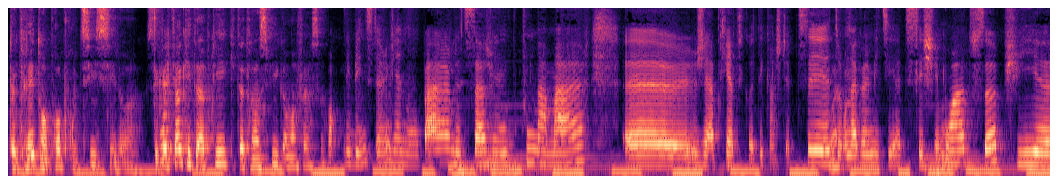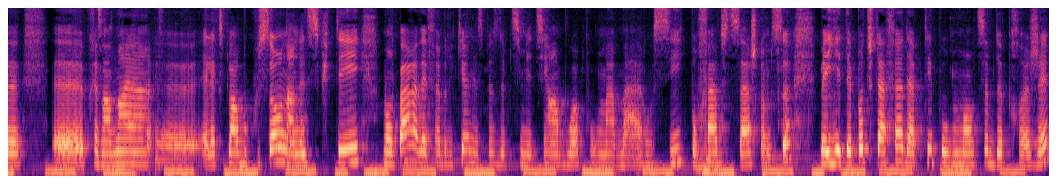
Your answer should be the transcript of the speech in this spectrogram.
Tu as créé ton propre outil ici, là. C'est Ouais. quelqu'un qui t'a appris, qui t'a transmis comment faire ça? Bon, les bénisteries viennent de mon père, le tissage vient beaucoup de ma mère. Euh, j'ai appris à tricoter quand j'étais petite. Ouais. On avait un métier à tisser chez moi, tout ça. Puis euh, euh, présentement, euh, elle explore beaucoup ça. On en a discuté. Mon père avait fabriqué une espèce de petit métier en bois pour ma mère aussi, pour faire du tissage comme ça. Mais il était pas tout à fait adapté pour mon type de projet.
